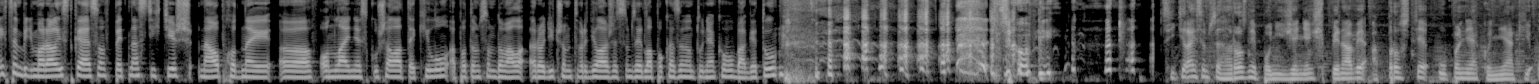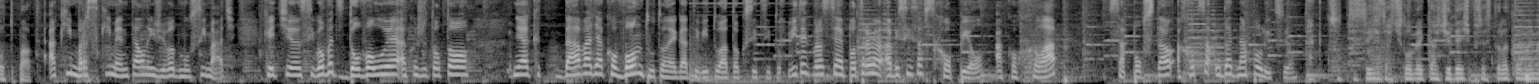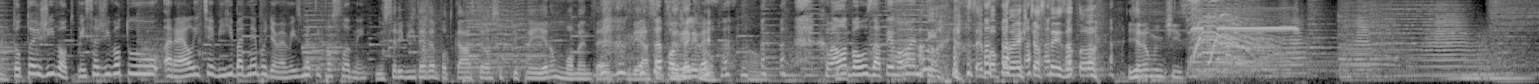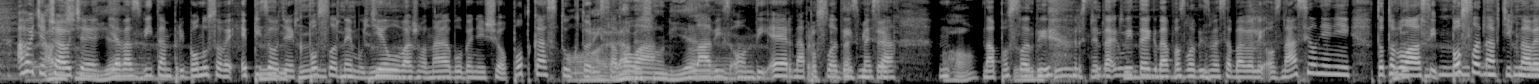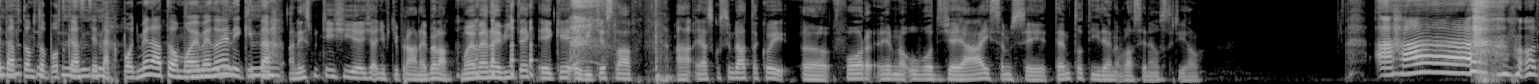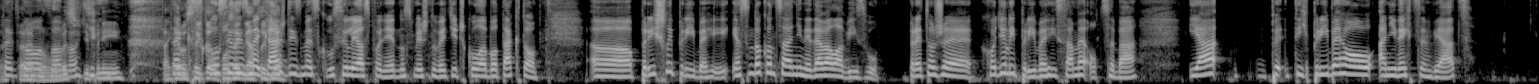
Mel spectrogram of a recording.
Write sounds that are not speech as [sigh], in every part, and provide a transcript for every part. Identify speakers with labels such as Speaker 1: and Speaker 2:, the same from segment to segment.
Speaker 1: Nechcem byť moralistka, ja som v 15 tiež na obchodnej uh, v online skúšala tekilu a potom som doma rodičom tvrdila, že som zjedla pokazenú tu nejakú bagetu. [laughs] Čo mi...
Speaker 2: Cítila jsem se hrozně poníženě, špinavě a prostě úplně jako nějaký odpad.
Speaker 1: Aký mrzký mentálny život musí mať, keď eh, si vôbec dovoluje akože toto nejak dávať ako von túto negativitu a toxicitu. Vítek, proste aj potrebujem, aby si sa schopil ako chlap sa postav a chod sa udať na policiu.
Speaker 2: Tak co ty jsi za člověka, že jdeš přes tyhle ten limit?
Speaker 1: Toto je život. My sa životu realite vyhýbať nebudeme. My sme tí poslední.
Speaker 2: Mně se líbí, že ten podcast je vlastně vtipný jenom v momentech, [laughs] kdy já se přeřeknu. No. [laughs]
Speaker 1: Chvála Bohu za tie momenty.
Speaker 2: Já jsem poprvé šťastný za to, že neumím číst.
Speaker 1: Ahojte,
Speaker 2: Ja
Speaker 1: čaute.
Speaker 2: som.
Speaker 1: Ja vás vítam pri bonusovej epizóde k poslednému dielu vášho najobľúbenejšieho podcastu, ktorý sa volá. Love is on the air. Naposledy sme sa... Naposledy, presne tak, Vítek, naposledy sme sa bavili o znásilnení. Toto bola asi posledná vtipná veta v tomto podcaste, tak poďme na to. Moje meno je Nikita.
Speaker 2: A nejsmutnější je, že ani vtipná nebyla. Moje jméno je Vítek, a.k.a. Vítězslav. A já zkusím dát takový uh, for jen na úvod, že já jsem si tento týden vlasy neostříhal.
Speaker 1: Aha, [laughs] no
Speaker 2: Tak
Speaker 1: tak,
Speaker 2: to
Speaker 1: to celkom-
Speaker 2: vtipný. [laughs] Tak,
Speaker 1: Tak skúsili sme,
Speaker 2: to,
Speaker 1: každý sme skúsili aspoň jednu smiešnú vetičku, lebo takto. Uh, prišli príbehy, ja som dokonca ani nedávala výzvu, pretože chodili príbehy samé od seba. Ja p- tých príbehov ani nechcem viac.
